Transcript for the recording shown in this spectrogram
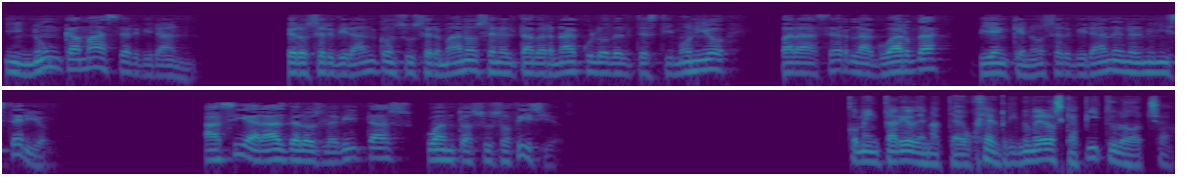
y nunca más servirán. Pero servirán con sus hermanos en el tabernáculo del testimonio para hacer la guarda, bien que no servirán en el ministerio. Así harás de los levitas cuanto a sus oficios. Comentario de Mateo Henry Números capítulo 8.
